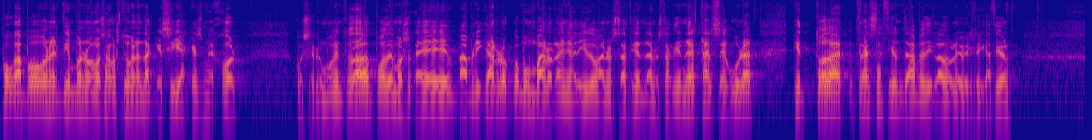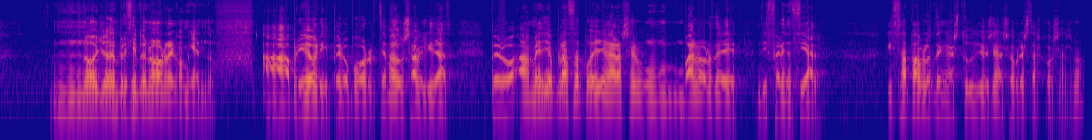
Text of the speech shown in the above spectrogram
Poco a poco en el tiempo nos vamos acostumbrando a que sí, a que es mejor. pues en un momento dado podemos eh, aplicarlo como un valor añadido a nuestra tienda. Nuestra tienda está segura que toda transacción te va a pedir la doble verificación. No, yo en principio no lo recomiendo, a priori, pero por tema de usabilidad. Pero a medio plazo puede llegar a ser un valor de diferencial. Quizá Pablo tenga estudios ya sobre estas cosas, ¿no?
